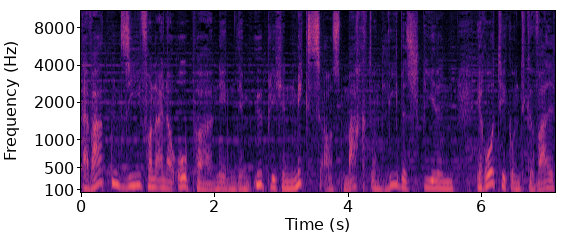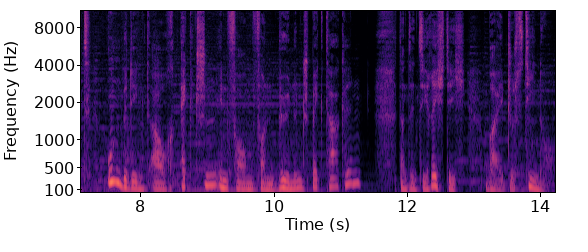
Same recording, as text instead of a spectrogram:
Erwarten Sie von einer Oper neben dem üblichen Mix aus Macht- und Liebesspielen, Erotik und Gewalt unbedingt auch Action in Form von Bühnenspektakeln? Dann sind Sie richtig bei Giustino.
